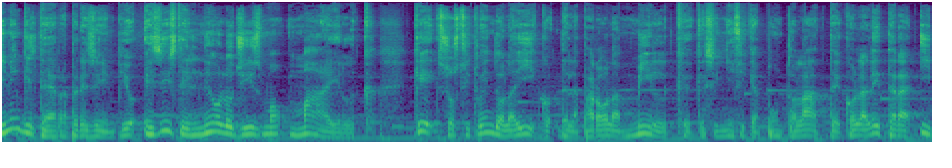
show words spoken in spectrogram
In Inghilterra, per esempio, esiste il neologismo milk, che sostituendo la I della parola milk, che significa appunto latte, con la lettera Y,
